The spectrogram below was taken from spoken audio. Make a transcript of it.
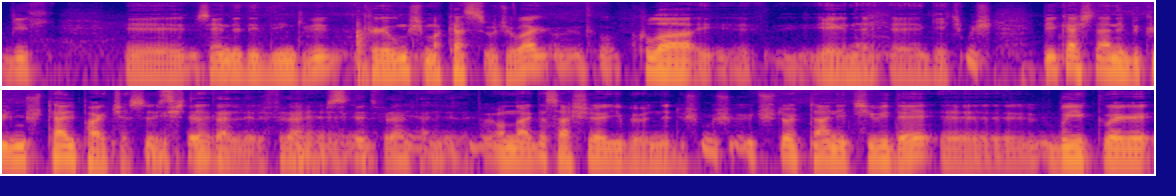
Bir e, senin de dediğin gibi kırılmış makas ucu var. Kulağı e, yerine e, geçmiş. Birkaç tane bükülmüş tel parçası. Bisiklet işte, telleri, fren, e, bisiklet fren telleri. E, onlar da saçları gibi önüne düşmüş. Üç dört tane çivi de e, bıyıkları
